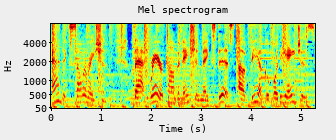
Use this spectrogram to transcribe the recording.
and acceleration. That rare combination makes this a vehicle for the ages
